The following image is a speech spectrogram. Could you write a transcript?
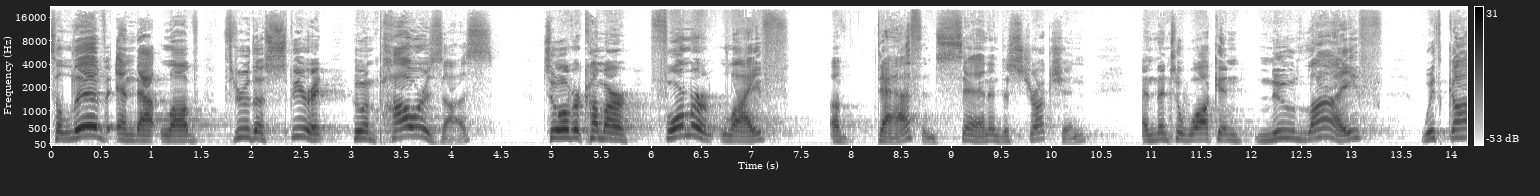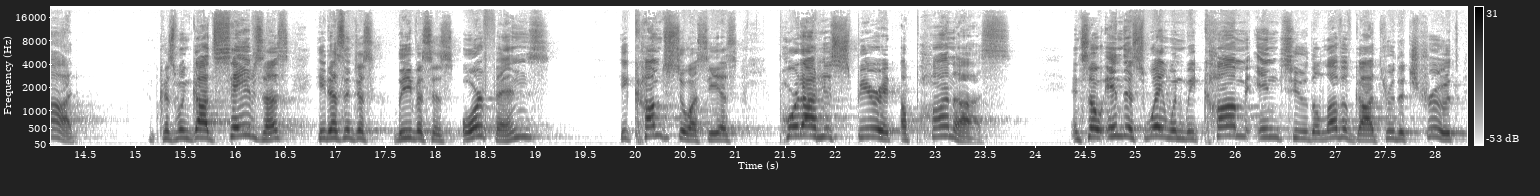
to live in that love through the Spirit who empowers us to overcome our former life of death and sin and destruction, and then to walk in new life with God. Because when God saves us, He doesn't just leave us as orphans, He comes to us. He has poured out His Spirit upon us. And so, in this way, when we come into the love of God through the truth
